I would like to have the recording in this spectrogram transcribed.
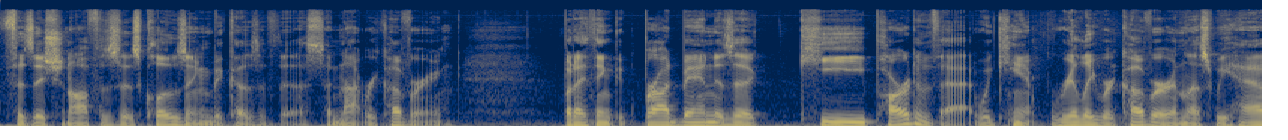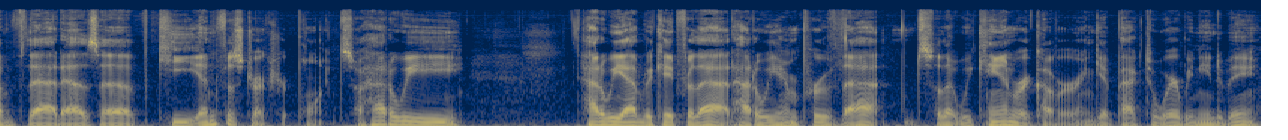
physician offices closing because of this and not recovering. But I think broadband is a key part of that. We can't really recover unless we have that as a key infrastructure point. So how do we how do we advocate for that? How do we improve that so that we can recover and get back to where we need to be?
